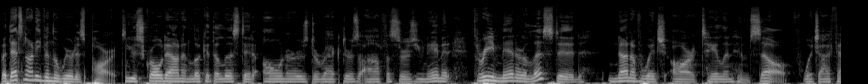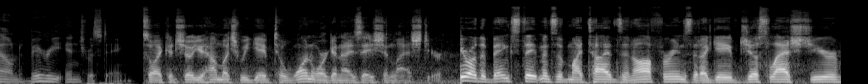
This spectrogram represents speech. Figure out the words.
But that's not even the weirdest part. You scroll down and look at the listed owners, directors, officers, you name it. Three men are listed, none of which are Talon himself, which I found very interesting. So I could show you how much we gave to one organization last year. Here are the bank statements of my tithes and offerings that I gave just last year,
